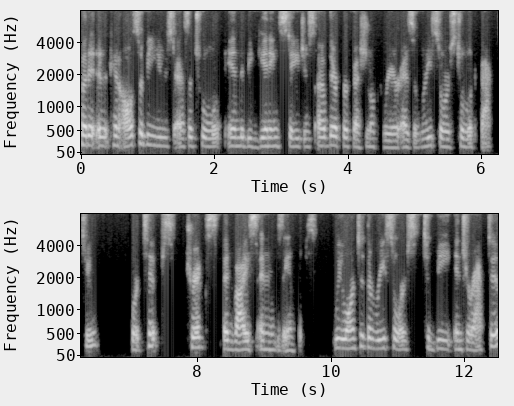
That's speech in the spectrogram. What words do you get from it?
but it, it, can also be used as a tool in the beginning stages of their professional career as a resource to look back to for tips, tricks, advice, and examples. We wanted the resource to be interactive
